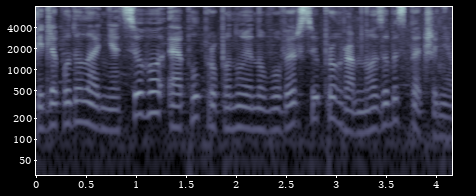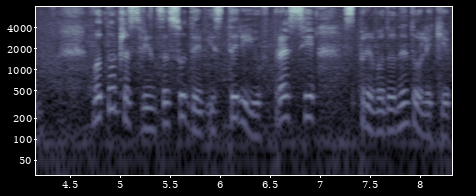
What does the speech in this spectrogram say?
і для подолання цього Apple пропонує нову версію програмного забезпечення. Водночас він засудив істерію в пресі з приводу недоліків.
